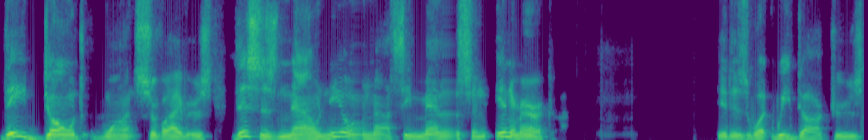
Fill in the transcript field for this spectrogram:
They don't want survivors. This is now neo Nazi medicine in America. It is what we doctors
